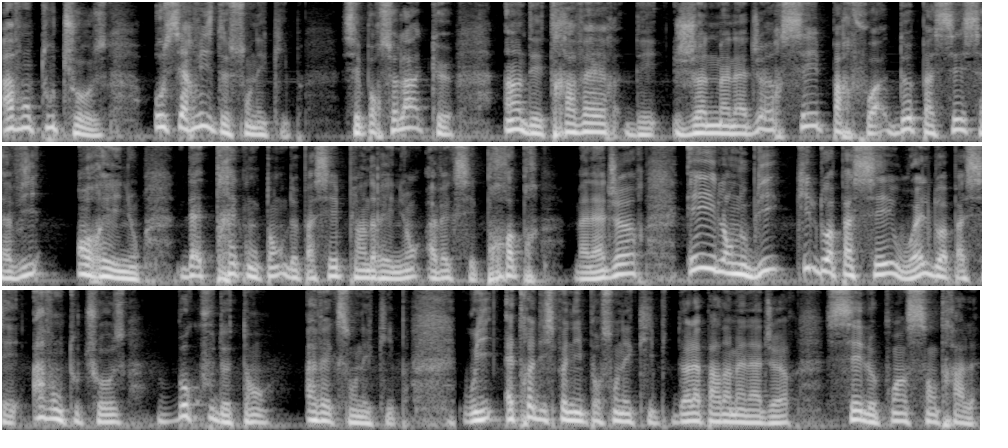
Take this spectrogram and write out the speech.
avant toute chose au service de son équipe. C'est pour cela que un des travers des jeunes managers, c'est parfois de passer sa vie en réunion, d'être très content de passer plein de réunions avec ses propres managers, et il en oublie qu'il doit passer ou elle doit passer avant toute chose beaucoup de temps avec son équipe. Oui, être disponible pour son équipe de la part d'un manager, c'est le point central.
